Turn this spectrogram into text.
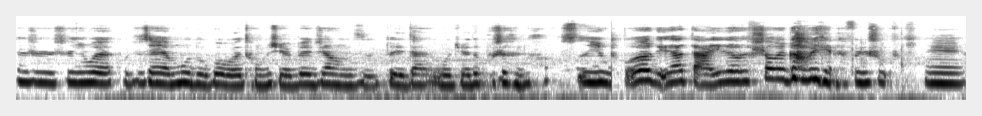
但是是因为我之前也目睹过我的同学被这样子对待，我觉得不是很好，所以我要给他打一个稍微高一点的分数。嗯，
